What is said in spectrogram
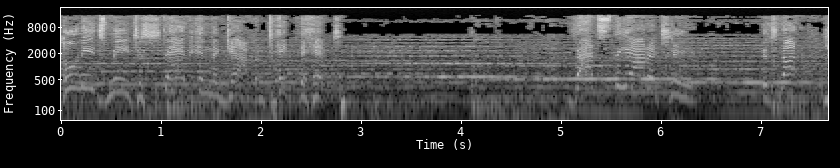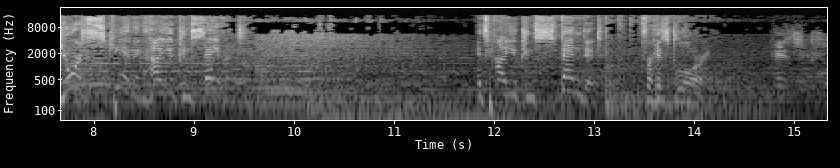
Who needs me to stand in the gap and take the hit? That's the attitude. It's not your skin and how you can save it. It's how you can spend it for His glory. His glory.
